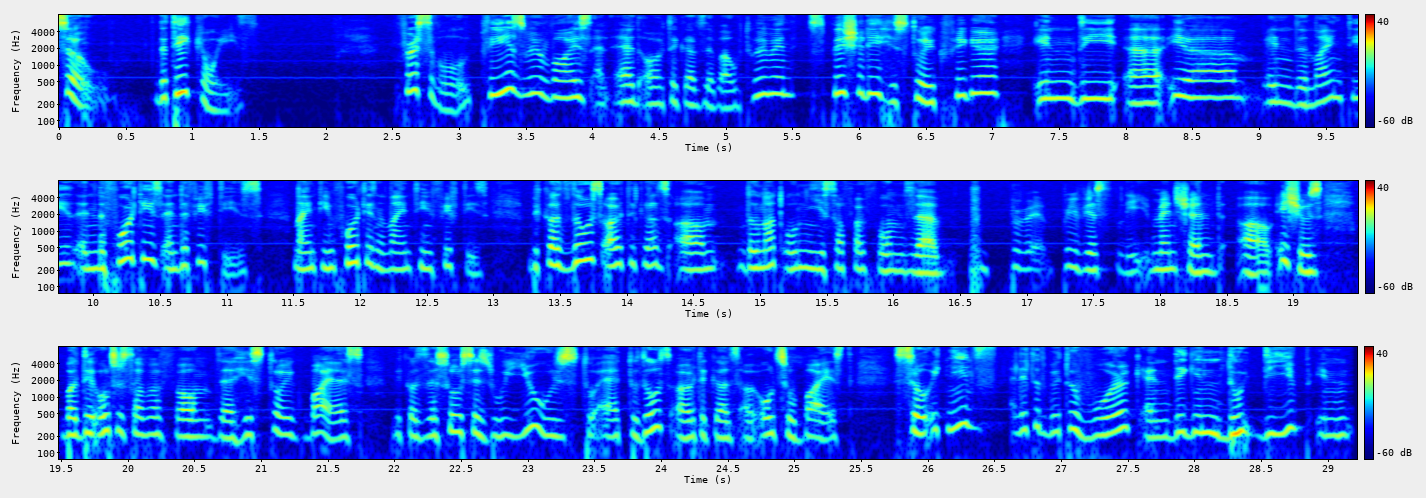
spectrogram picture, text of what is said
So, the takeaways. First of all, please revise and add articles about women, especially historic figure in the uh, era in the 90s, in the 40s and the 50s, 1940s and 1950s, because those articles um, do not only suffer from the pre previously mentioned uh, issues, but they also suffer from the historic bias because the sources we use to add to those articles are also biased. So it needs a little bit of work and digging deep in,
